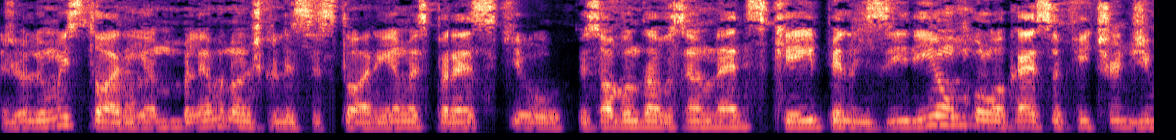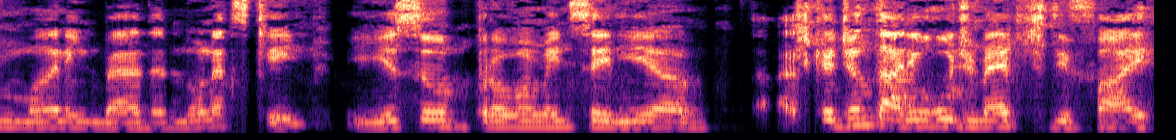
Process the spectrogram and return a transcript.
Eu li uma historinha, não me lembro onde que eu li essa historinha, mas parece que o pessoal quando estava usando Netscape, eles iriam colocar essa feature de money embedded no Netscape. E isso provavelmente seria acho que adiantaria o roadmap de DeFi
